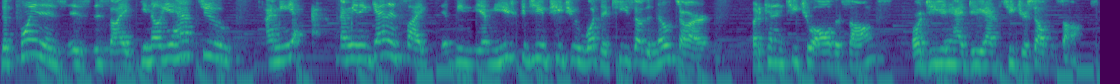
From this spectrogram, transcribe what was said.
the point is is is like you know you have to i mean yeah i mean again it's like i mean i mean you can teach you what the keys of the notes are but can it teach you all the songs? Or do you have do you have to teach yourself the songs?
